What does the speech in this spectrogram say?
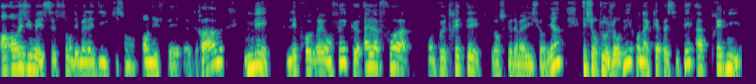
En, en, résumé, ce sont des maladies qui sont en effet graves, mais les progrès ont fait que, à la fois, on peut traiter lorsque la maladie survient, et surtout aujourd'hui, on a capacité à prévenir.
